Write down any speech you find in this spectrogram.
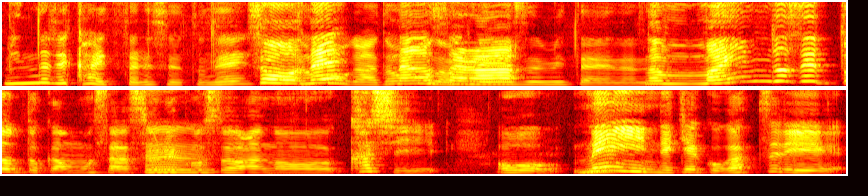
みんなで書いてたりするとねそうね。どこがどこのフレーズみたいななねマインドセットとかもさそれこそあの歌詞をメインで結構がっつり、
